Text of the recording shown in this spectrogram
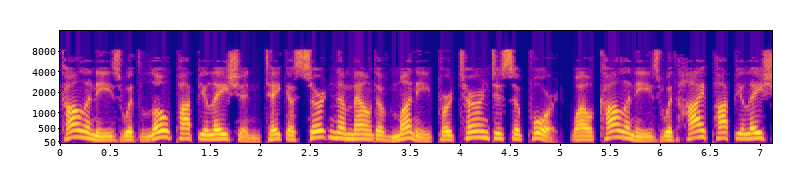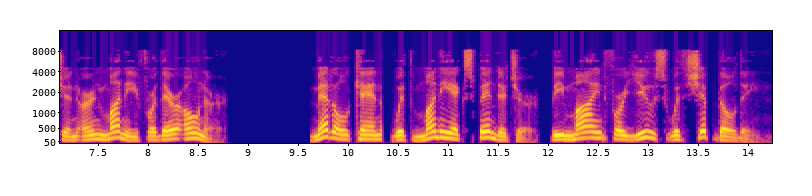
Colonies with low population take a certain amount of money per turn to support, while colonies with high population earn money for their owner. Metal can, with money expenditure, be mined for use with shipbuilding.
